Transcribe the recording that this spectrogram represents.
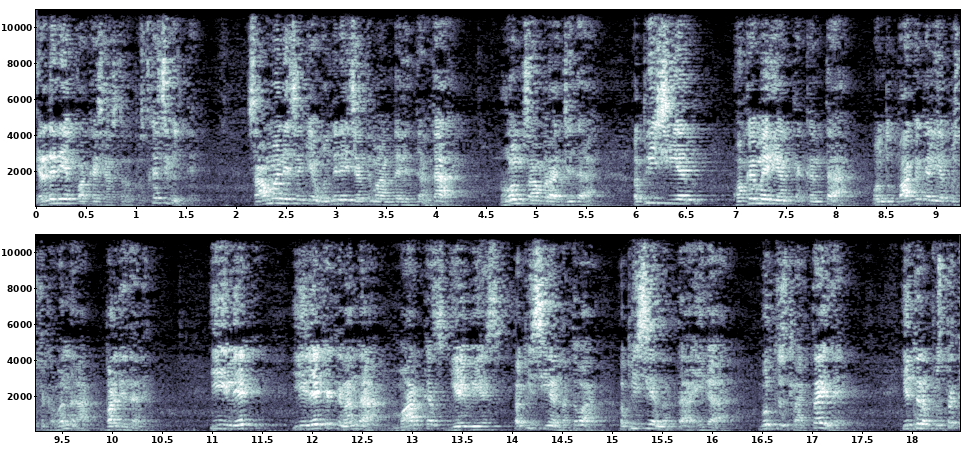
ಎರಡನೇ ಪಾಕಶಾಸ್ತ್ರದ ಪುಸ್ತಕ ಸಿಗುತ್ತೆ. ಸಾಮಾನ್ಯ ಸಂಖ್ಯೆ ಒಂದನೇ ಶತಮಾನದಲ್ಲಿದ್ದಂತಹ ರೋಮ್ ಸಾಮ್ರಾಜ್ಯದ ಅಪಿಶಿಯನ್ ಕೊಕಮೆರಿ ಅಂತಕ್ಕಂಥ ಒಂದು ಪಾಕಕಲೆಯ ಪುಸ್ತಕವನ್ನ ಬರೆದಿದ್ದಾನೆ ಈ ಲೇಖ ಈ ಲೇಖಕನನ್ನ ಮಾರ್ಕಸ್ ಗೇವಿಯಸ್ ಅಪಿಸಿಯನ್ ಅಥವಾ ಅಪಿಸಿಯನ್ ಅಂತ ಈಗ ಗುರುತಿಸಲಾಗ್ತಾ ಇದೆ. ಇದರ ಪುಸ್ತಕ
